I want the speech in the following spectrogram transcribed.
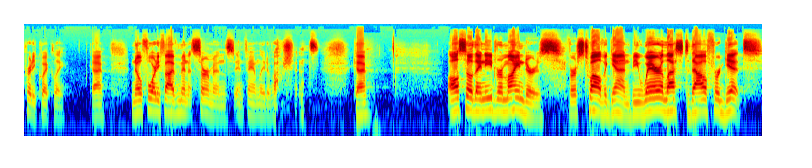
pretty quickly. Okay? No 45 minute sermons in family devotions. Okay? Also, they need reminders. Verse 12 again Beware lest thou forget.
